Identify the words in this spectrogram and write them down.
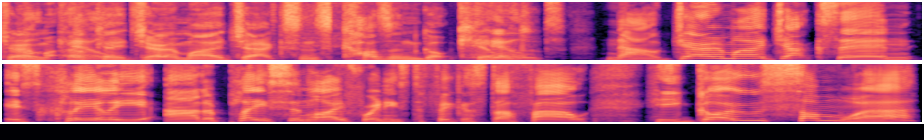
Jeremi- got okay, Jeremiah Jackson's cousin got killed. killed. Now, Jeremiah Jackson is clearly at a place in life where he needs to figure stuff out. He goes somewhere.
